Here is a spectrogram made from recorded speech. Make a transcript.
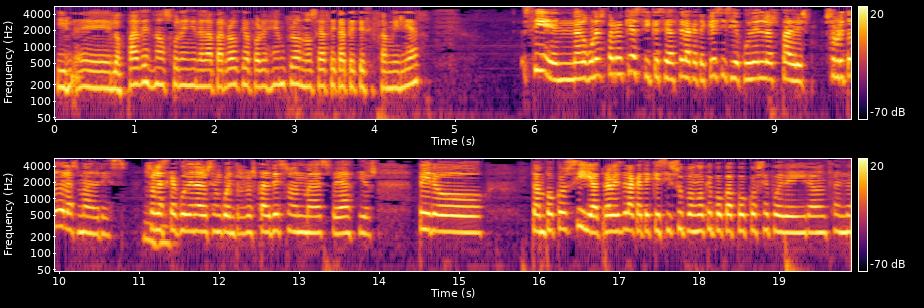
¿Y eh, los padres no suelen ir a la parroquia, por ejemplo? ¿No se hace catequesis familiar? Sí, en algunas parroquias sí que se hace la catequesis y acuden los padres, sobre todo las madres. Son las que acuden a los encuentros, los padres son más reacios. Pero tampoco sí, a través de la catequesis supongo que poco a poco se puede ir avanzando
